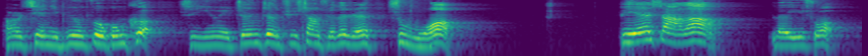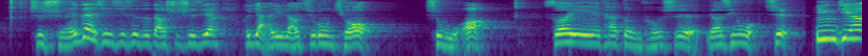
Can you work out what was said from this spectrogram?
而且你不用做功课，是因为真正去上学的人是我。”别傻了，雷伊说：“是谁在星期四的导师时间和雅丽聊去供球？是我，所以他等同是邀请我去。明天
